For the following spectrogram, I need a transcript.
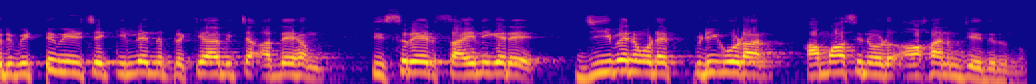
ഒരു വിട്ടുവീഴ്ചയ്ക്കില്ലെന്ന് പ്രഖ്യാപിച്ച അദ്ദേഹം ഇസ്രയേൽ സൈനികരെ ജീവനോടെ പിടികൂടാൻ ഹമാസിനോട് ആഹ്വാനം ചെയ്തിരുന്നു.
